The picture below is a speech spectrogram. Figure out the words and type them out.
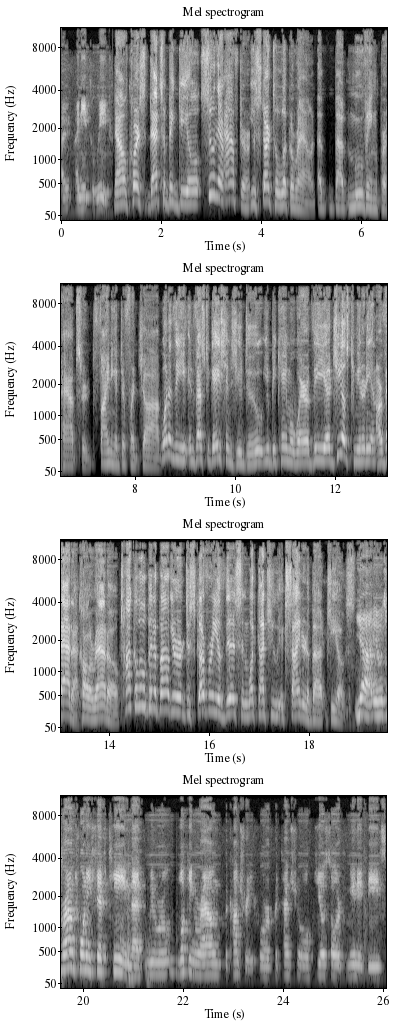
I, I, need to leave. Now, of course, that's a big deal. Soon thereafter, you start to look around about moving perhaps or finding a different job. One of the investigations you do, you became aware of the uh, GEOS community in Arvada, Colorado. Talk a little bit about your discovery of this and what got you excited about GEOS. Yeah, it was around 2015 that we were looking around the country for potential geosolar communities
